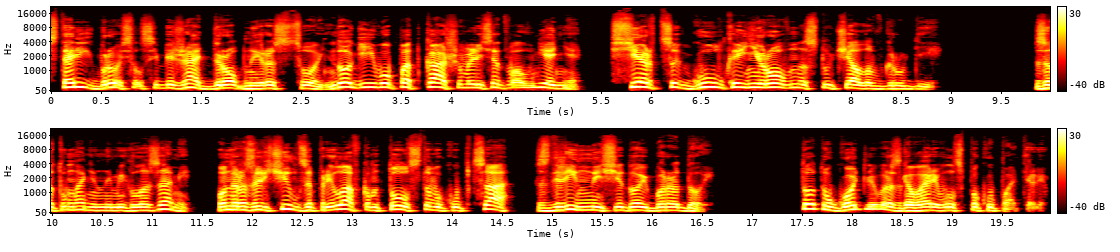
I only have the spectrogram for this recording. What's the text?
Старик бросился бежать дробной рысцой, ноги его подкашивались от волнения, сердце гулко и неровно стучало в груди. Затуманенными глазами он различил за прилавком толстого купца с длинной седой бородой. Тот угодливо разговаривал с покупателем.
